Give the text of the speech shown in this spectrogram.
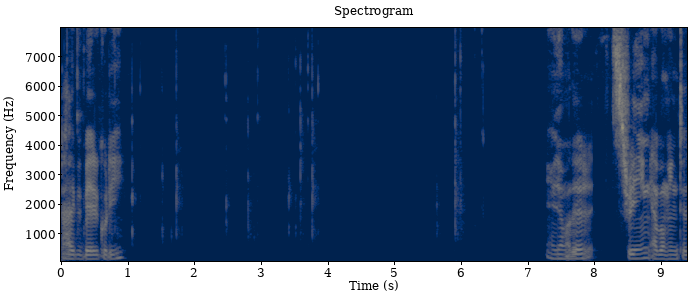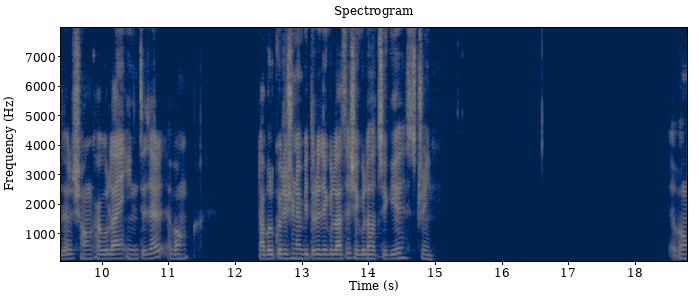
টাইপ বের করি এই যে আমাদের স্ট্রিং এবং ইন্টেজার সংখ্যাগুলা ইন্টেজার এবং ডাবল কোয়েটেশনের ভিতরে যেগুলো আছে, সেগুলো হচ্ছে গিয়ে স্ট্রিং এবং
